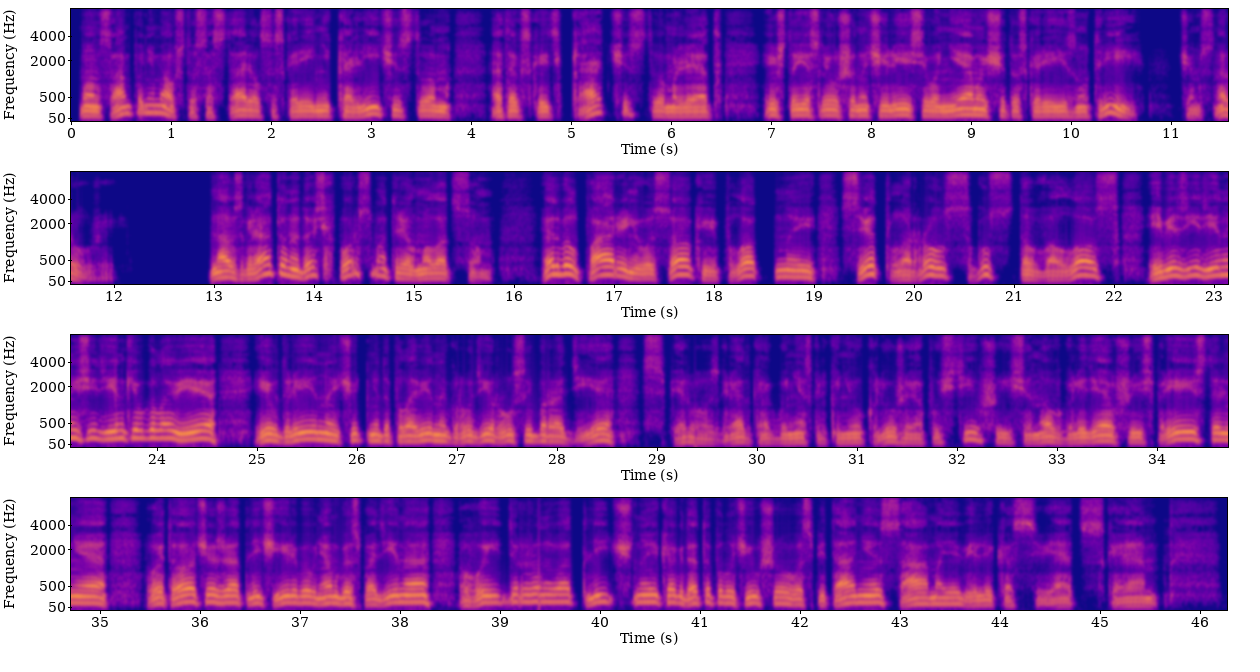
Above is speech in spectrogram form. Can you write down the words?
Но он сам понимал, что состарился скорее не количеством, а, так сказать, качеством лет, и что если уж и начались его немощи, то скорее изнутри, чем снаружи. На взгляд он и до сих пор смотрел молодцом — это был парень высокий, плотный, светлорус, густо волос и без единой сединки в голове, и в длинной, чуть не до половины груди русой бороде, с первого взгляда как бы несколько неуклюже опустившийся, но, вглядевшись пристальнее, вы тотчас же отличили бы в нем господина, выдержанного отлично и когда-то получившего воспитание самое великосветское.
